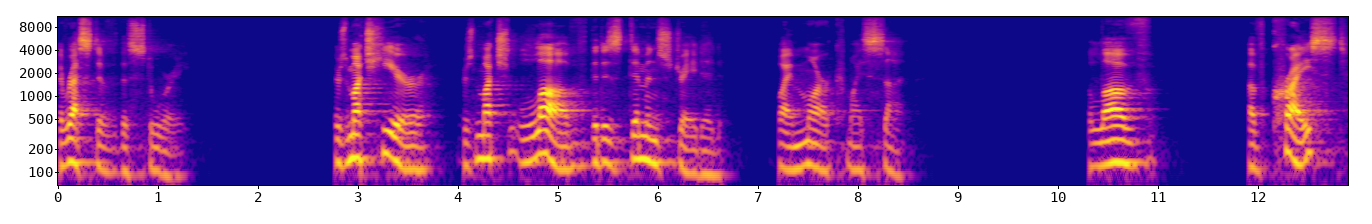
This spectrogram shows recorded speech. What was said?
the rest of the story. There's much here, there's much love that is demonstrated by Mark, my son. The love of Christ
